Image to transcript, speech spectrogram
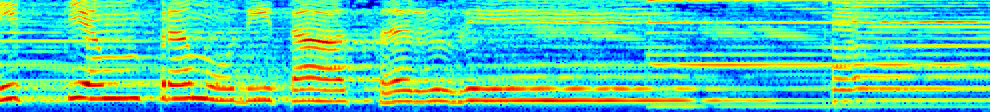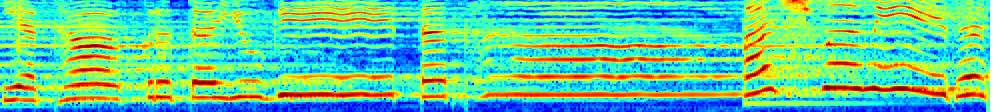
नित्यं प्रमुदिता सर्वे। यथा कृतयुगे तथा अश्वमेधशतैरिष्ट्वा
